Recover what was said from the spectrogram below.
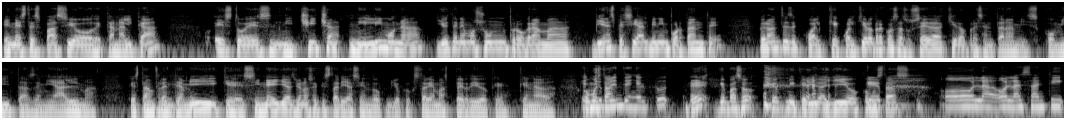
en este espacio de Canal K. Esto es Ni Chicha ni Limonada. Y hoy tenemos un programa bien especial, bien importante. Pero antes de cual- que cualquier otra cosa suceda, quiero presentar a mis comitas de mi alma que están frente a mí y que sin ellas yo no sé qué estaría haciendo. Yo creo que estaría más perdido que, que nada. ¿Cómo están? el ¿Eh? ¿Qué pasó? ¿Qué- mi querida Gio, ¿cómo ¿Qué- estás? Hola, hola Santi.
